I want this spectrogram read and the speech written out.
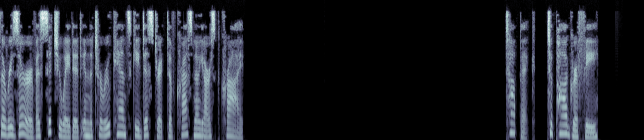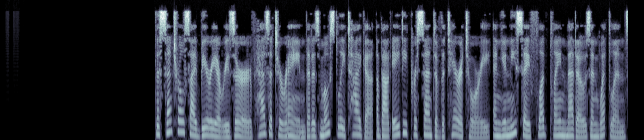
The reserve is situated in the Turukhansky district of Krasnoyarsk Krai. Topic: Topography The Central Siberia Reserve has a terrain that is mostly taiga about 80% of the territory and Yenisei floodplain meadows and wetlands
